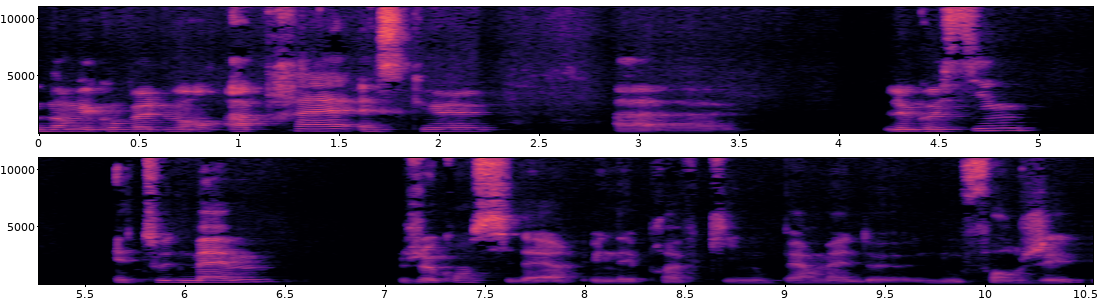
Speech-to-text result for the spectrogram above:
Non, mais complètement. Après, est-ce que euh, le ghosting est tout de même, je considère, une épreuve qui nous permet de nous forger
